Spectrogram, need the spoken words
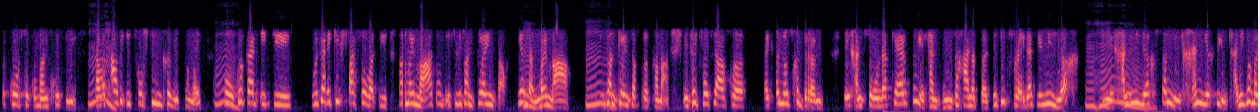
tekort gekom aan goed nie. Mm. Daar was altyd iets voorsien gewees vir my. Mm. So hoe kan ek die hoe kan ek die vashou wat die van my ma ons is lief van kleins af. Een ding, my ma Mm. is van kleins af groot gemaak. En sy het vir self ge like in ons gedrink. Jy gaan Sondag kerk toe, jy gaan Woensdag gaan op dit is Vrydag jy nie jeug. Mhm. Jy gaan nie jeug sing nie, gaan jeug. Jy gaan nie vir my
